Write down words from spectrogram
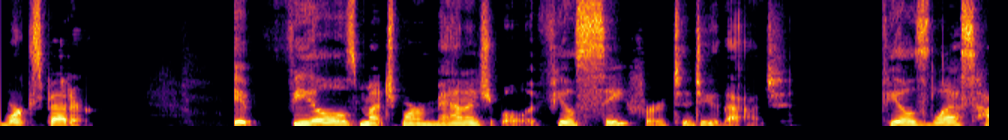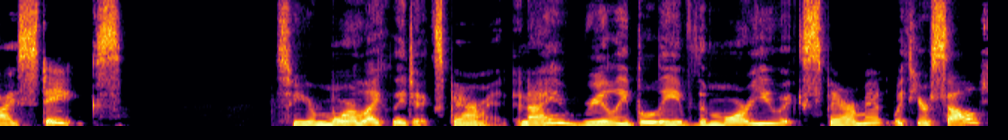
works better. It feels much more manageable. It feels safer to do that. Feels less high stakes. So you're more likely to experiment. And I really believe the more you experiment with yourself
